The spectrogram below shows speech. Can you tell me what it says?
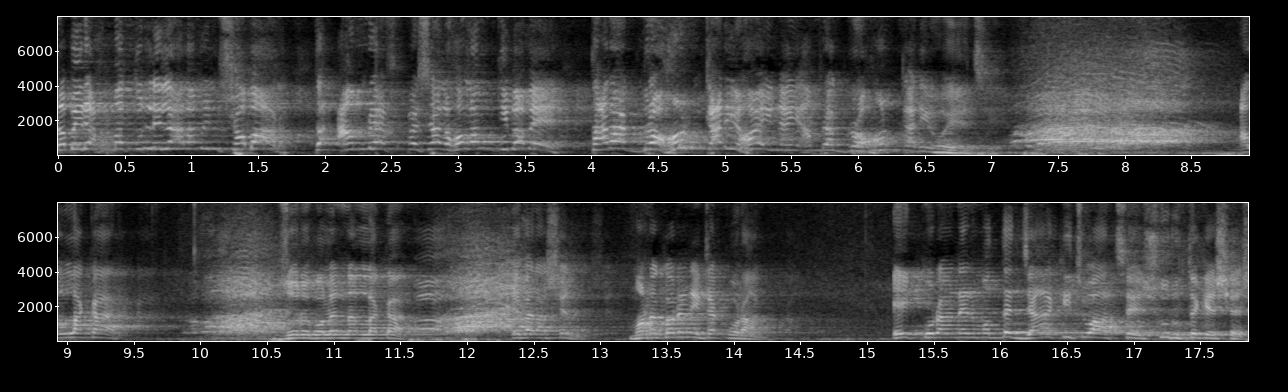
নবী রহমাতুল্লিল আলমিন সবার। তা আমরা স্পেশাল হলাম কীভাবে? তারা আমরা গ্রহণকারী হয়েছে। আল্লাহ কার? জোরে বলেন আল্লাহ কার? এবার আসেন, মনে করেন এটা কোরআন। এই কোরআনের মধ্যে যা কিছু আছে শুরু থেকে শেষ,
